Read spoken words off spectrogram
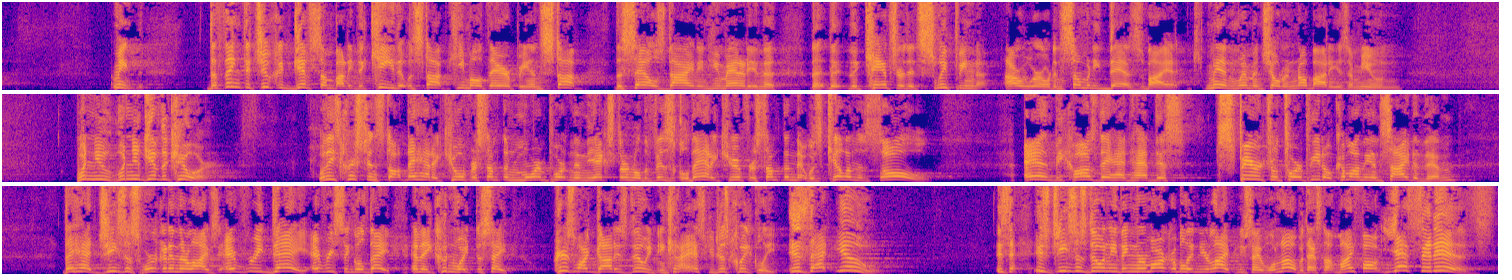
I mean, to think that you could give somebody the key that would stop chemotherapy and stop the cells dying in humanity and the, the, the, the, cancer that's sweeping our world and so many deaths by it. Men, women, children, nobody is immune. Wouldn't you, wouldn't you give the cure? Well, these Christians thought they had a cure for something more important than the external, the physical. They had a cure for something that was killing the soul. And because they had had this spiritual torpedo come on the inside of them, they had Jesus working in their lives every day, every single day, and they couldn't wait to say, Here's what God is doing. And can I ask you just quickly, is that you? Is, that, is Jesus doing anything remarkable in your life? And you say, well, no, but that's not my fault. Yes, it is.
